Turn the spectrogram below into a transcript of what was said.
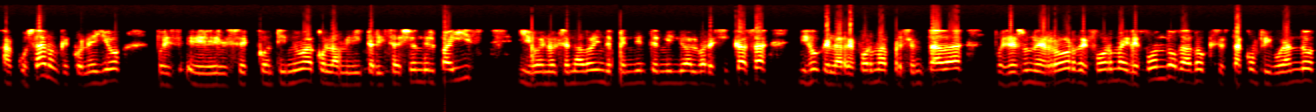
acusaron que con ello pues eh, se continúa con la militarización del país y bueno, el senador independiente Emilio Álvarez y Casa dijo que la reforma presentada pues es un error de forma y de fondo, dado que se está configurando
